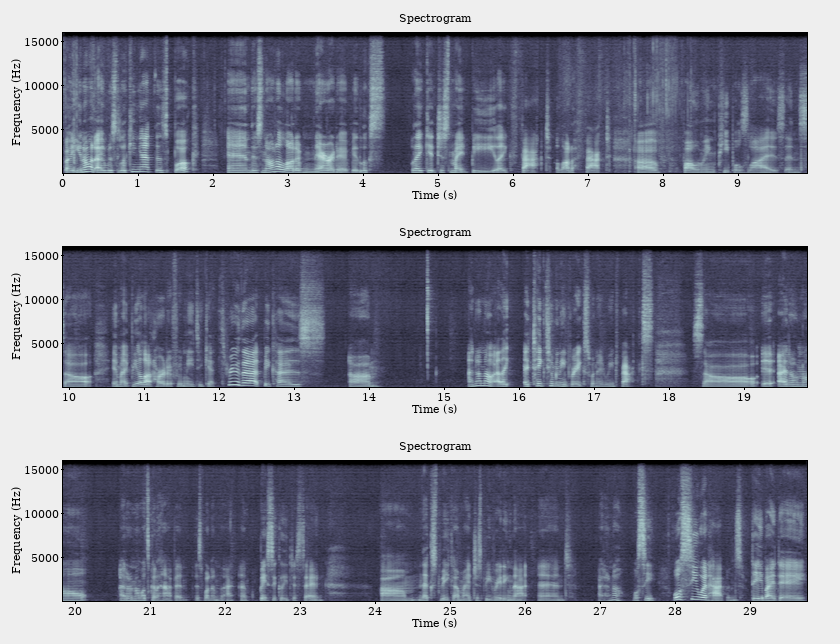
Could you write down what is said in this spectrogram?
But you know what? I was looking at this book and there's not a lot of narrative. It looks like it just might be like fact, a lot of fact of following people's lives. And so it might be a lot harder for me to get through that because um, I don't know. I like I take too many breaks when I read facts, so it, I don't know. I don't know what's going to happen. Is what I'm, I'm basically just saying. Um, next week I might just be reading that, and I don't know. We'll see. We'll see what happens day by day,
